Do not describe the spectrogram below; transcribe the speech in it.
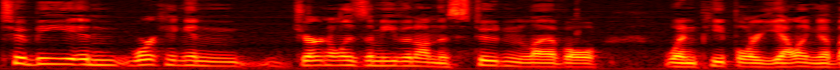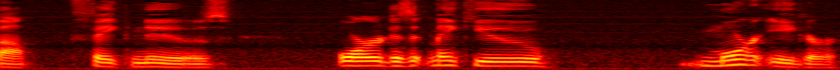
to be in working in journalism, even on the student level, when people are yelling about fake news, or does it make you more eager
